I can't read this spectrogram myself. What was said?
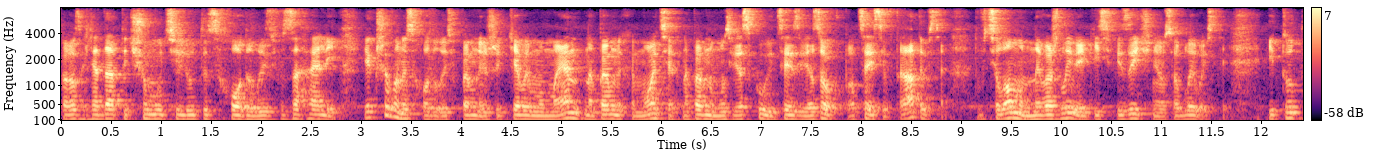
розглядати, чому ці люди сходились взагалі. Якщо вони сходились в певний життєвий момент, на певних емоціях, на певному зв'язку, і цей зв'язок в процесі втратився, то в цілому неважливі якісь фізичні особливості. І тут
